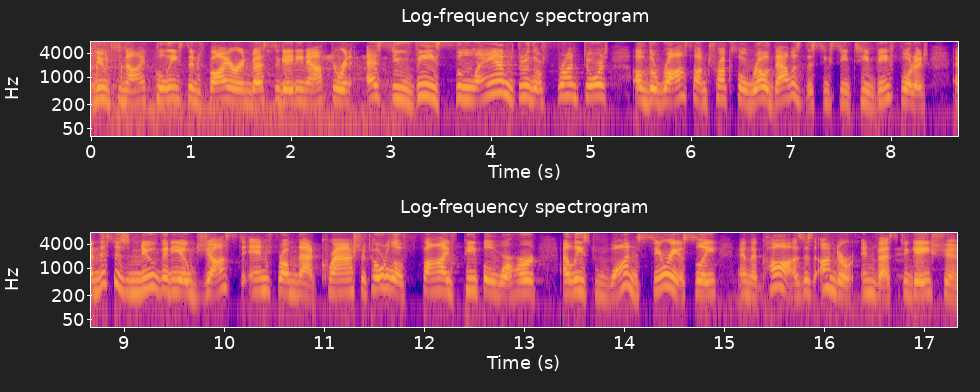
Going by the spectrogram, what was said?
New tonight, police and fire investigating after an SUV slammed through the front doors of the Ross on Truxel Road. That was the CCTV footage. And this is new video just in from that crash. A total of five people were hurt, at least one seriously, and the cause is under investigation.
